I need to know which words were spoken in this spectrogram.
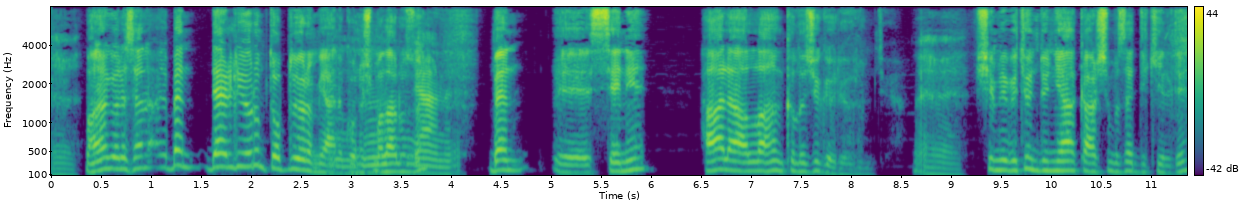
Evet. Bana göre sen ben derliyorum topluyorum yani konuşmalar uzun. Yani Ben e, seni hala Allah'ın kılıcı görüyorum diyor. evet. Şimdi bütün dünya karşımıza dikildi.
